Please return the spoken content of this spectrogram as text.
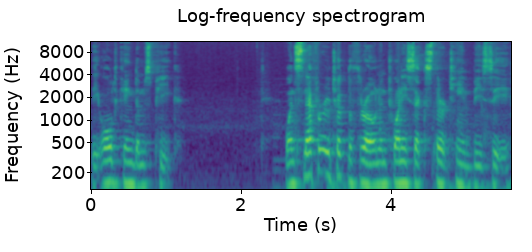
The Old Kingdom's Peak. When Sneferu took the throne in 2613 BC,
